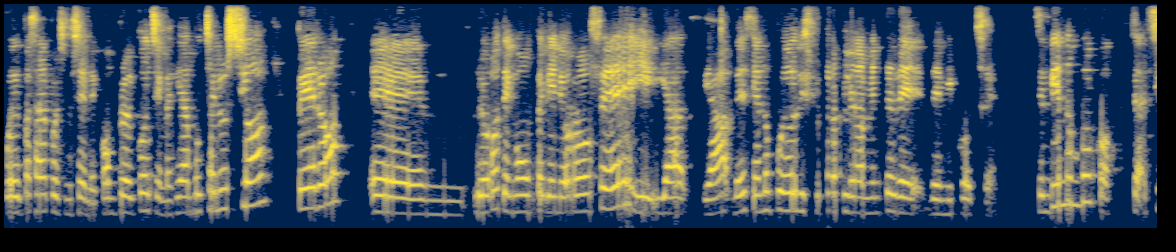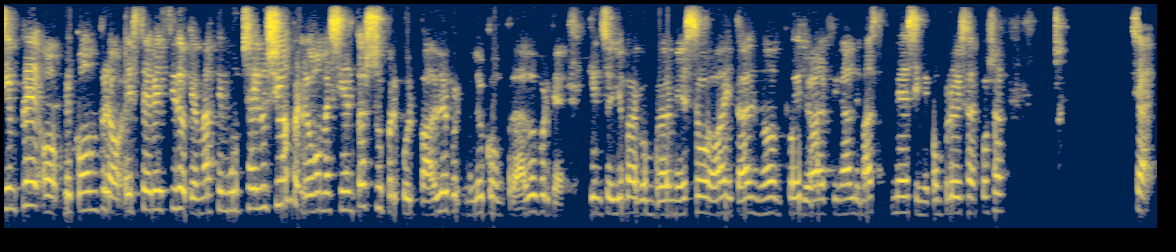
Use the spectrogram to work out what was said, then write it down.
puede pasar, pues no sé, me compro el coche y me queda mucha ilusión, pero eh, luego tengo un pequeño roce y ya, ya, ¿ves? ya no puedo disfrutar plenamente de, mi coche. ¿Se entiende un poco? O sea, siempre me compro este vestido que me hace mucha ilusión, pero luego me siento súper culpable porque me lo he comprado, porque ¿quién soy yo para comprarme eso? y tal, ¿no? Puedo llegar al final de más mes y me compro esas cosas. O sea,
